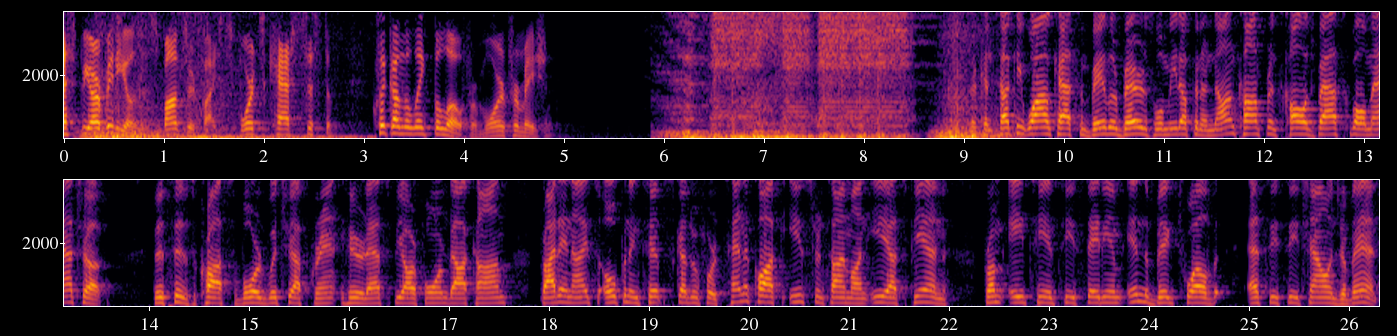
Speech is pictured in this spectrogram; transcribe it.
SBR Videos is sponsored by Sports Cash System. Click on the link below for more information. The Kentucky Wildcats and Baylor Bears will meet up in a non-conference college basketball matchup. This is across the board with Jeff Grant here at SBRForum.com. Friday night's opening tip scheduled for 10 o'clock Eastern Time on ESPN from AT&T Stadium in the Big 12 SEC Challenge event.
